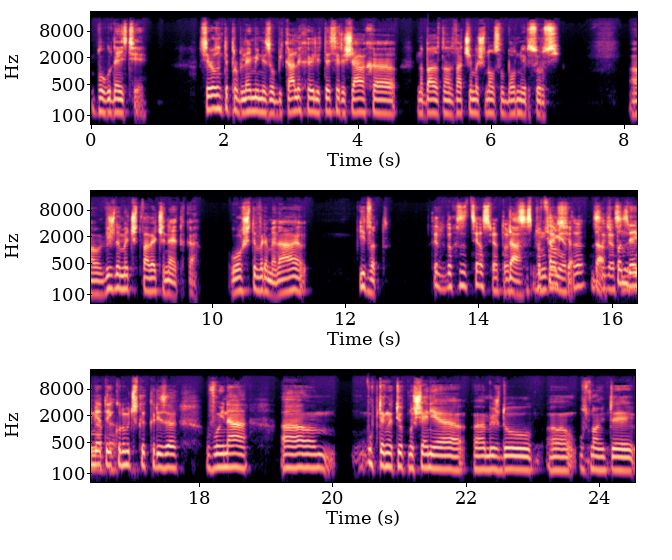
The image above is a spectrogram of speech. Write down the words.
благодействие сериозните проблеми не заобикаляха или те се решаваха на базата на това, че имаше много свободни ресурси. А, виждаме, че това вече не е така. Лошите времена идват. Те дойдоха за цял свят, още да, с пандемията. Свят. Да, с пандемията, с економическа криза, война, а, обтегнати отношения а, между а, основните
